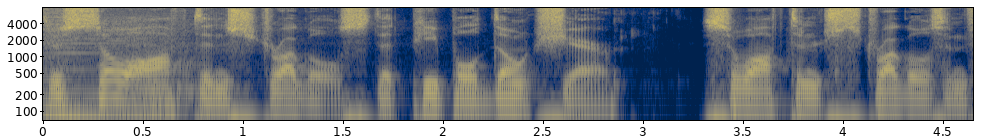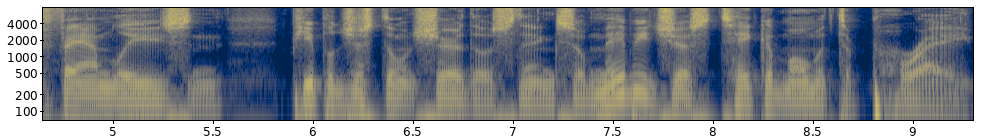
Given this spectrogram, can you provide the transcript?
There's so often struggles that people don't share. So often struggles in families, and people just don't share those things. So maybe just take a moment to pray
